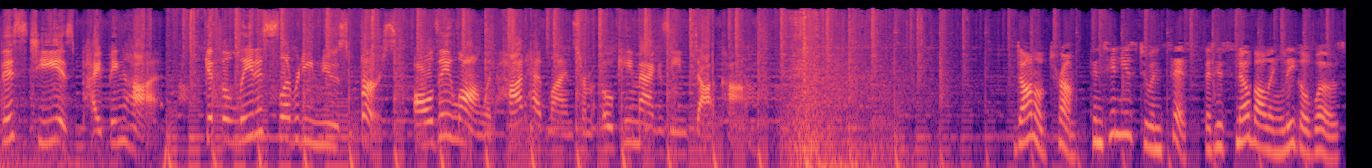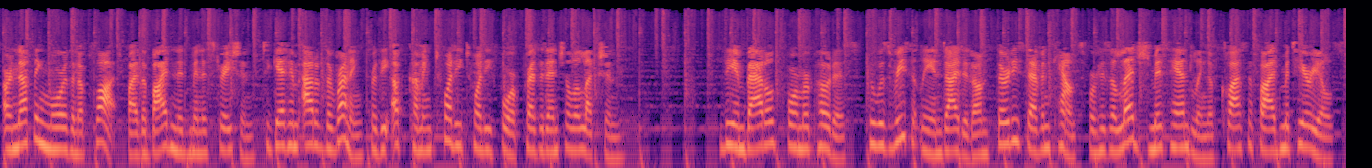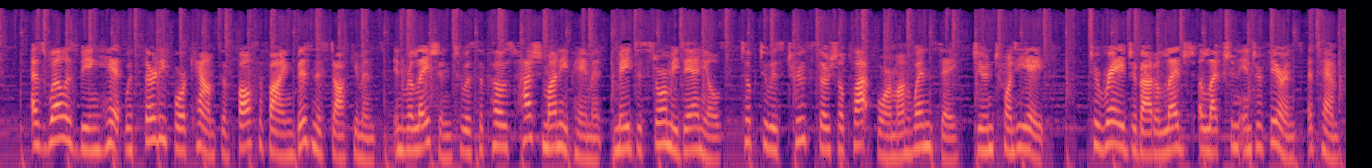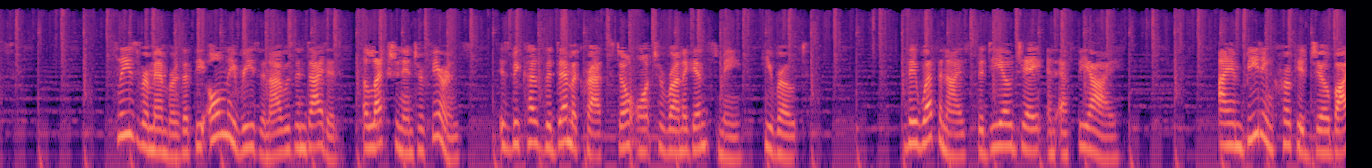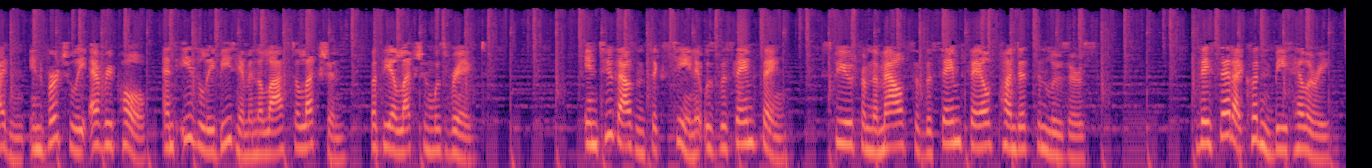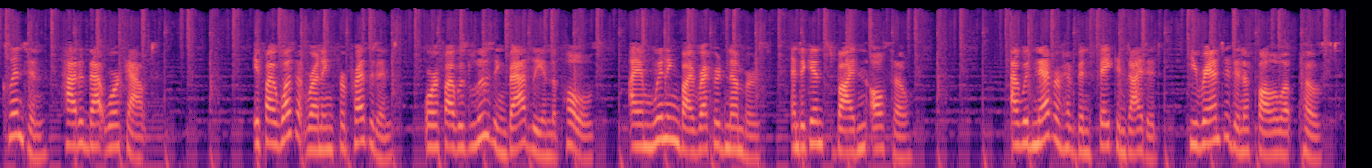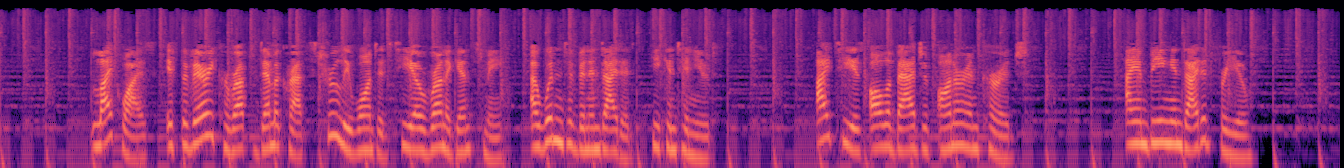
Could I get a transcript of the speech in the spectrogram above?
This tea is piping hot. Get the latest celebrity news first all day long with hot headlines from OKMagazine.com. Donald Trump continues to insist that his snowballing legal woes are nothing more than a plot by the Biden administration to get him out of the running for the upcoming 2024 presidential election. The embattled former POTUS, who was recently indicted on 37 counts for his alleged mishandling of classified materials, as well as being hit with 34 counts of falsifying business documents in relation to a supposed hush money payment made to Stormy Daniels, took to his Truth Social platform on Wednesday, June 28, to rage about alleged election interference attempts. Please remember that the only reason I was indicted, election interference, is because the Democrats don't want to run against me, he wrote. They weaponized the DOJ and FBI. I am beating crooked Joe Biden in virtually every poll and easily beat him in the last election, but the election was rigged. In 2016 it was the same thing, spewed from the mouths of the same failed pundits and losers. They said I couldn't beat Hillary Clinton, how did that work out? If I wasn't running for president, or if I was losing badly in the polls, I am winning by record numbers, and against Biden also. I would never have been fake indicted, he ranted in a follow-up post. Likewise, if the very corrupt Democrats truly wanted to run against me, I wouldn't have been indicted, he continued. IT is all a badge of honor and courage. I am being indicted for you.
